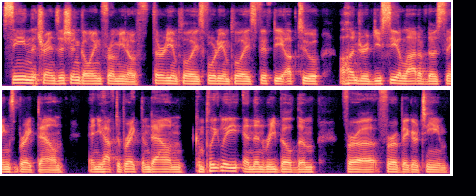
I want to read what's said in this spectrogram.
seeing the transition going from you know 30 employees 40 employees 50 up to 100 you see a lot of those things break down and you have to break them down completely and then rebuild them for a for a bigger team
